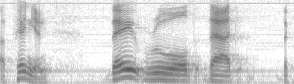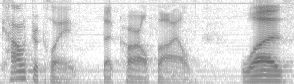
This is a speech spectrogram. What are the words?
opinion, they ruled that the counterclaim that Carl filed was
